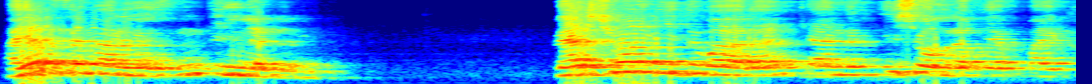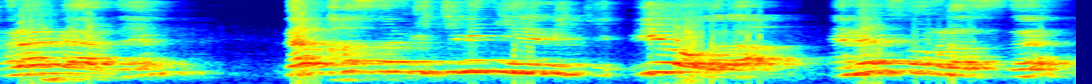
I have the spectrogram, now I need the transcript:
hayat senaryosunu dinledim. Ve şu an itibaren kendim iş olarak yapmaya karar verdim. Ve Kasım 2022 üye olarak hemen sonrası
